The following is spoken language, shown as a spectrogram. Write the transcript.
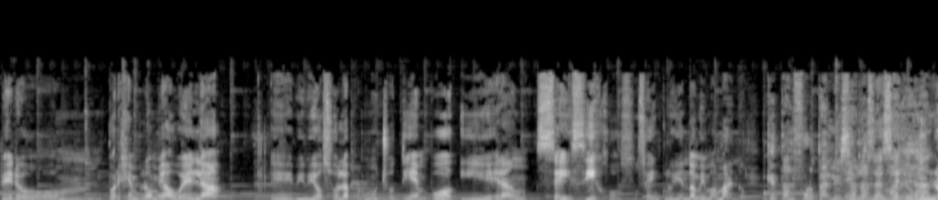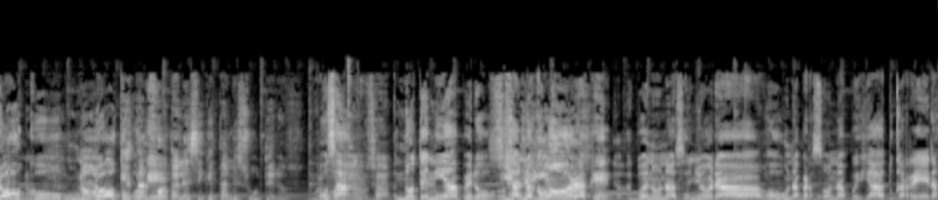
Pero, mm, por ejemplo, mi abuela eh, vivió sola por mucho tiempo y eran seis hijos, o sea, incluyendo a mi mamá, ¿no? ¿Qué tal fortalece a la Entonces, mamá de un loco, no? un No, loco, ¿Qué porque- tal fortalece y qué tal es úteros? O sea, huevona? o sea, no tenía, pero, o sea, no es como hijos. ahora que, bueno, una señora o una persona, pues ya tu carrera,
